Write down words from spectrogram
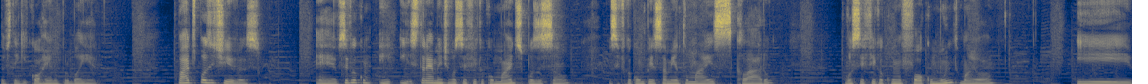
Você tem que ir correndo pro banheiro. Partes positivas. É, você fica com. Estranhamente, você fica com mais disposição. Você fica com um pensamento mais claro. Você fica com um foco muito maior. E.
